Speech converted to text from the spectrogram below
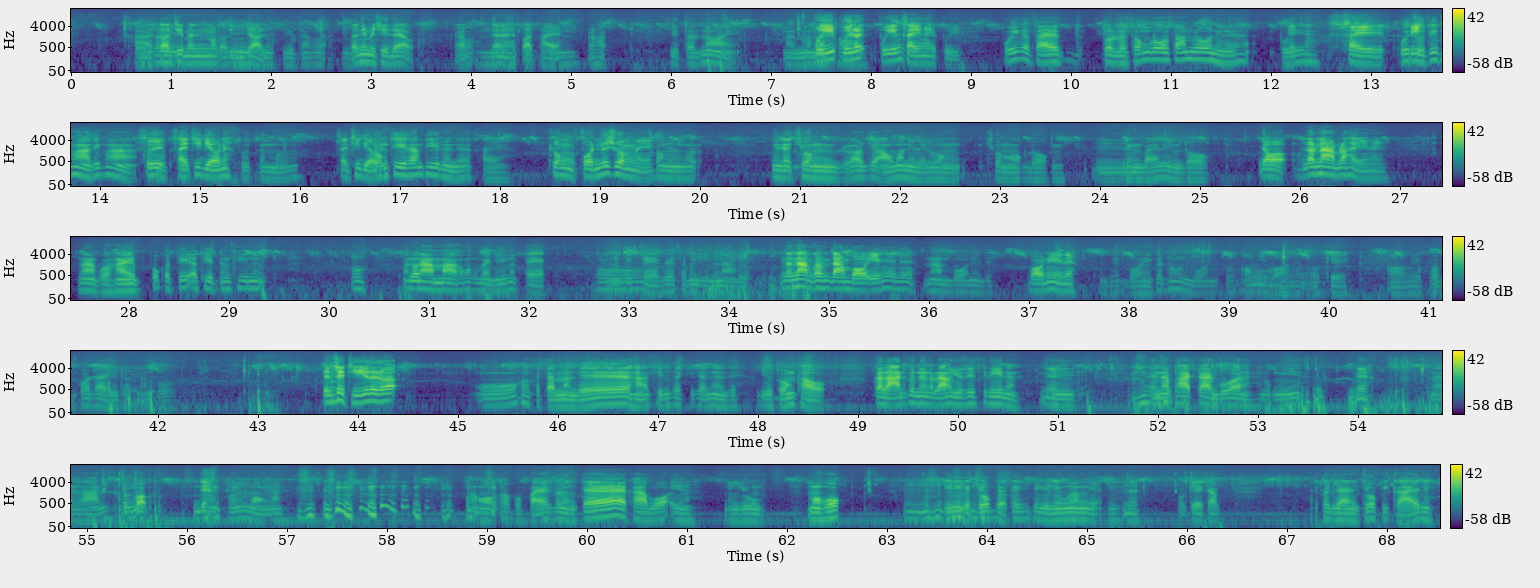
ขาตอนที่มันมาตอนกินนี้ยอด ไม่ฉีดแล้วละฉีด ตอนนี้ไม่ฉีดแล้วครับอืมจะให้ปลอดภัยอืมนะครับฉีดต้นน้อยมันมันปุ๋ยมันปุ๋ยทเลองยปุ๋ยยังใส่ยังไงปุ๋ยปุ๋ยก็ใส่ต้นละสองโลสามโลนี่แหละปุ๋ยใส่ปุ๋ยปีสูตรที่ห้าที่ห้าซื้อใส่ทีเดียวนะสูตรเสมอใส่ทีเดียวสองนะทีสามทีนั่นเนี่ยใส่ ช่วงฝนหรือช่วงไหน ช่วงนี่แหละช่วงเราจะเอามานี่แหละรวงช่วงออกดอกนี่อืมเล็งใบเล็งดอกเดี๋ยวแล้วน้ำแล้วให้ยังไง น้ำก็ให้ปกติอาทิตย์ทั้งทีนึงอ๋อ มันน้ำมาก็มันก็ไม่ดีมันแตกมันจะแตกเลยแต่มันอิ่มน้น้ำน้ำกำดามบ่อเองนี่เนี่ยำน้ำบ่อนี่เด้อบ่อนี่เนี่ยเด้อบ่อนี่ก็นู่นบ่อนี่อ๋อมีบ่อนึงโอเคอ๋อมีพอพอได้อีกดอกนะบ่อเป็นเศรษฐีเลยเนาะ โอ้โอ้ก็ตามมันเด้หากินไปคือกันนั่นเด้อยู่สองเผ่าก็หลานคนหนึงกับหลานอยู่ที่ที่นี่นั่นเนี่ยที่ไอ้นภาสก้านบัวน่ะลูกหมีเนี่ย นั่นหลานจะบอกเดี๋ยวเขายังมองมันเขาออกเขาก็ไปเรื่องแต่คาเบาะอยู่นะยังอยู่มหกอืมปีนี้ก็จบแล้วเขาไปอยู่ในเมืองเนี่ย โอเคครับ ไอ้คนยายนี่จบปีกายนี่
